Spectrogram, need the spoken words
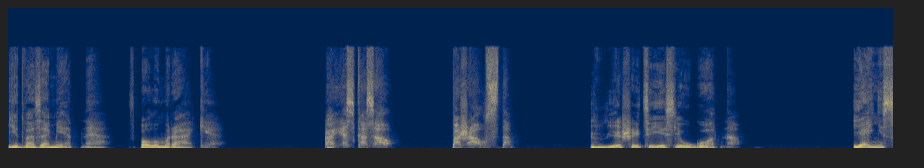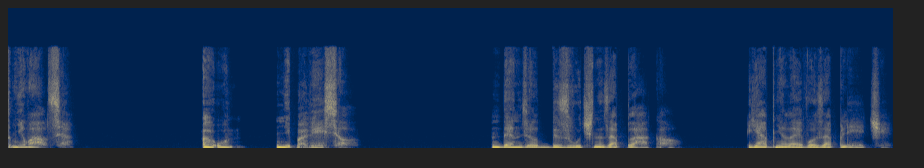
едва заметная, в полумраке. А я сказал, пожалуйста, вешайте, если угодно. Я и не сомневался. А он не повесил. Дензил беззвучно заплакал. Я обняла его за плечи.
